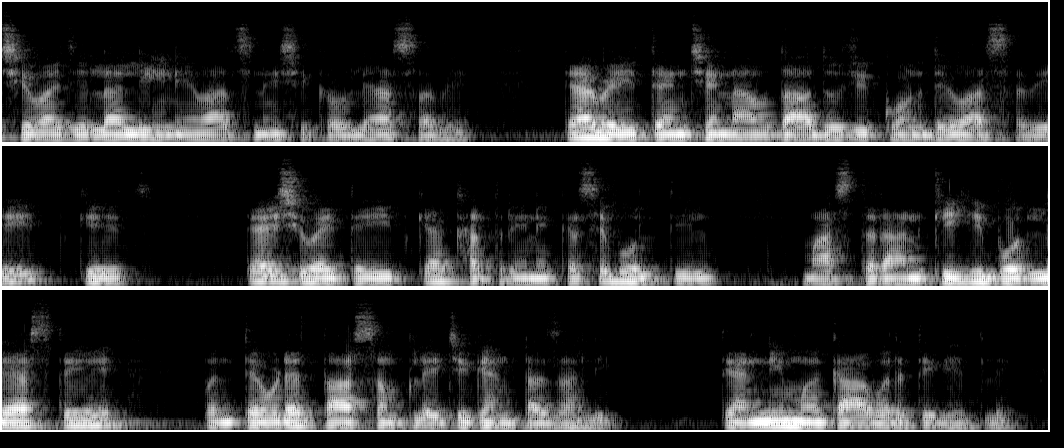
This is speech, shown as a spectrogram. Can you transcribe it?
शिवाजीला लिहिणे वाचणे शिकवले असावे. त्यावेळी त्यांचे नाव दादोजी कोंडदेव असावे इतकेच. त्याशिवाय ते इतक्या खात्रीने कसे बोलतील? मास्तर आणखीही बोलले असते पण तेवढ्यात तास संपल्याची घंटा झाली. त्यांनी मग आवरते घेतले.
